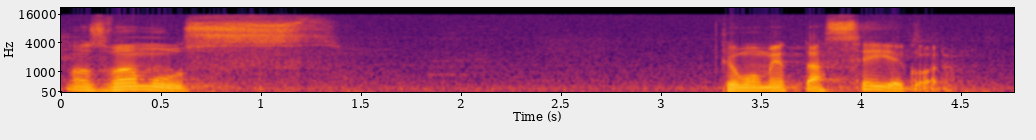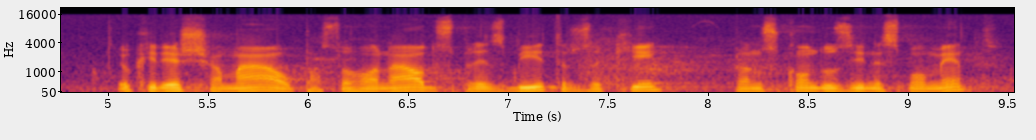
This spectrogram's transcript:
Nós vamos ter o momento da ceia agora. Eu queria chamar o pastor Ronaldo, os presbíteros aqui, para nos conduzir nesse momento.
